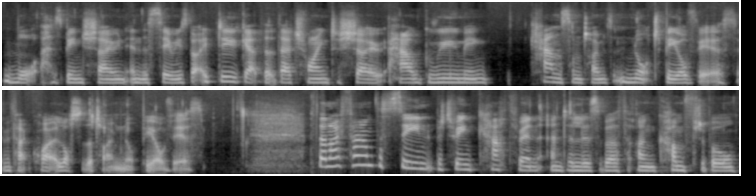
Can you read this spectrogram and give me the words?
what has been shown in the series, but I do get that they're trying to show how grooming can sometimes not be obvious, in fact, quite a lot of the time, not be obvious. But then I found the scene between Catherine and Elizabeth uncomfortable.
